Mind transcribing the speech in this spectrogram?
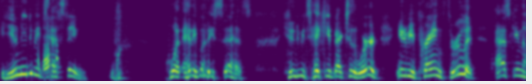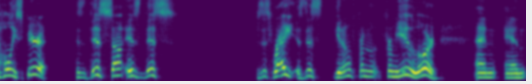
you need to be testing what anybody says you need to be taking it back to the word. You need to be praying through it, asking the Holy Spirit, is this is this is this right? Is this, you know, from from you, Lord? And and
